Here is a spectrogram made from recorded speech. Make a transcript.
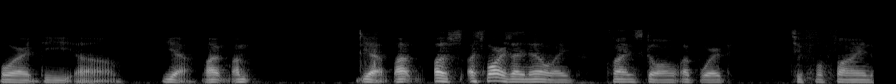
or the um, yeah, I, I'm yeah, I, as as far as I know, like clients go on Upwork to find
